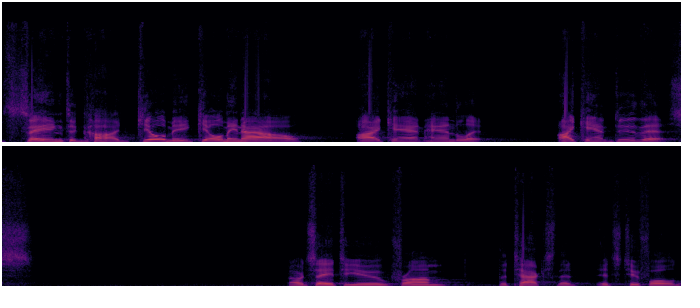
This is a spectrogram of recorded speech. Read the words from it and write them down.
saying to God, "Kill me, kill me now. I can't handle it. I can't do this." I would say to you from the text that it's twofold.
